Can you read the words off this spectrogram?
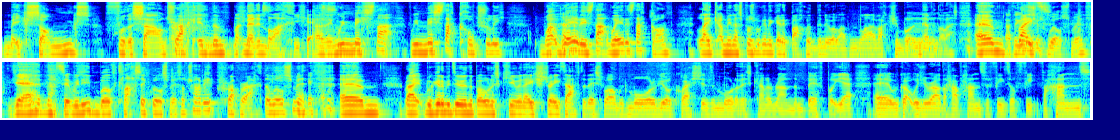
make songs for the soundtrack in them, like Men in Black. Yes. I think we miss that. We miss that culturally. Where, where is that? Where is that gone? Like, I mean, I suppose we're going to get it back with the new Aladdin live action, but nevertheless. Um, Mm. I think right. it's just Will Smith. Yeah, that's it. We need Will classic Will Smith. I'm trying to be a proper actor, Will Smith. um, right, we're going to be doing the bonus Q and A straight after this one with more of your questions and more of this kind of random biff. But yeah, uh, we've got. Would you rather have hands for feet or feet for hands?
